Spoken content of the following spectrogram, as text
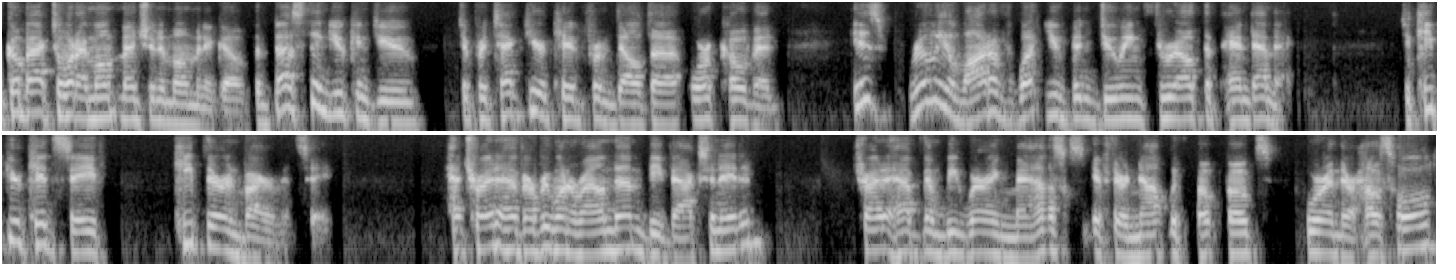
Go back to what I mentioned a moment ago. The best thing you can do to protect your kid from Delta or COVID is really a lot of what you've been doing throughout the pandemic to keep your kids safe, keep their environment safe. Try to have everyone around them be vaccinated. Try to have them be wearing masks if they're not with folks who are in their household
